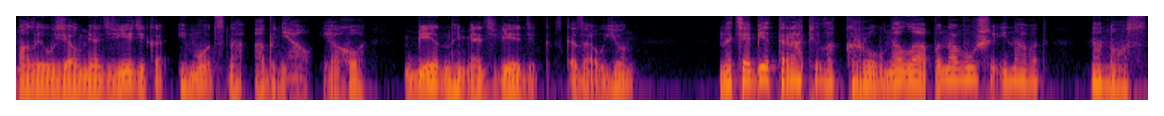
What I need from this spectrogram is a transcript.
малы ўзяў мядзведзіка і моцна абняў яго бедны мядзведзік сказаў ён на цябе трапіла кроў на лапы на вушы і нават на нос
